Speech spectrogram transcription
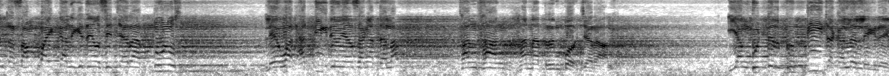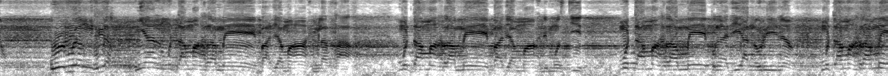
yang tak sampaikan kita yang secara tulus. Lewat hati kita yang sangat dalam. Tantang hana terempok cara Allah yang terbukti tak kalah lagi dah urang dia nyan mutamah rame ba jamaah milasah mutamah rame ba jamaah di masjid. Mutamah rame pengajian urina mutamah rame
